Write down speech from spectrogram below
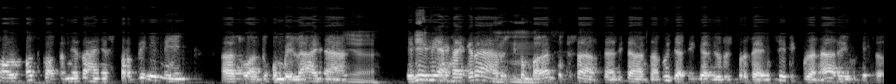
all out kok ternyata hanya seperti ini eh, suatu pembelaannya Iya. Ini ini yang saya kira harus dikembangkan ke besar jadi jangan sampai jadikan jurisprudensi di bulan hari begitu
